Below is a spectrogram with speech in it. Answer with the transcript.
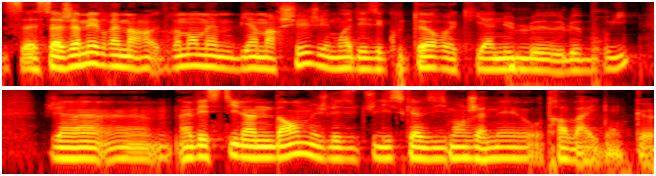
ça, ça a jamais vraiment, vraiment même bien marché. J'ai moi des écouteurs qui annulent le, bruit. J'ai investi là-dedans, mais je les utilise quasiment jamais au travail. Donc euh,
